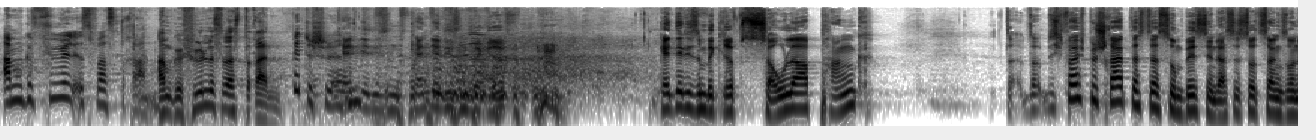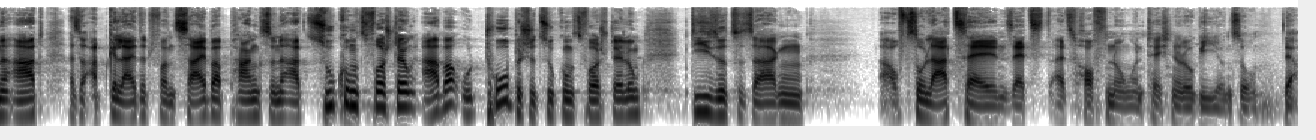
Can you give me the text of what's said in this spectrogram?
am Gefühl ist was dran. Am Gefühl ist was dran. Bitteschön. kennt ihr diesen, kennt ihr diesen Begriff? kennt ihr diesen Begriff Solarpunk? Da- da- Ich vielleicht beschreibt das das so ein bisschen. Das ist sozusagen so eine Art, also abgeleitet von Cyberpunk, so eine Art Zukunftsvorstellung, aber utopische Zukunftsvorstellung, die sozusagen auf Solarzellen setzt als Hoffnung und Technologie und so. Ja,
